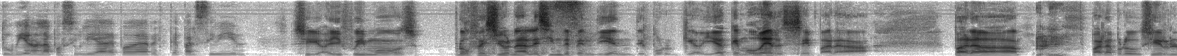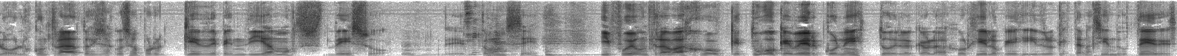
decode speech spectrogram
tuvieron la posibilidad de poder este, percibir. Sí, ahí fuimos profesionales independientes porque había que moverse para para para producir lo- los contratos y esas cosas porque dependíamos de eso. Sí, Entonces, y fue un trabajo que tuvo que ver con esto de lo que hablaba Jorge y de lo que y de lo que están haciendo ustedes.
